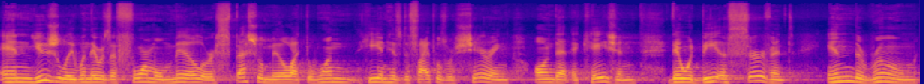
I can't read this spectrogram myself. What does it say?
And usually, when there was a formal meal or a special meal like the one he and his disciples were sharing on that occasion, there would be a servant in the room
